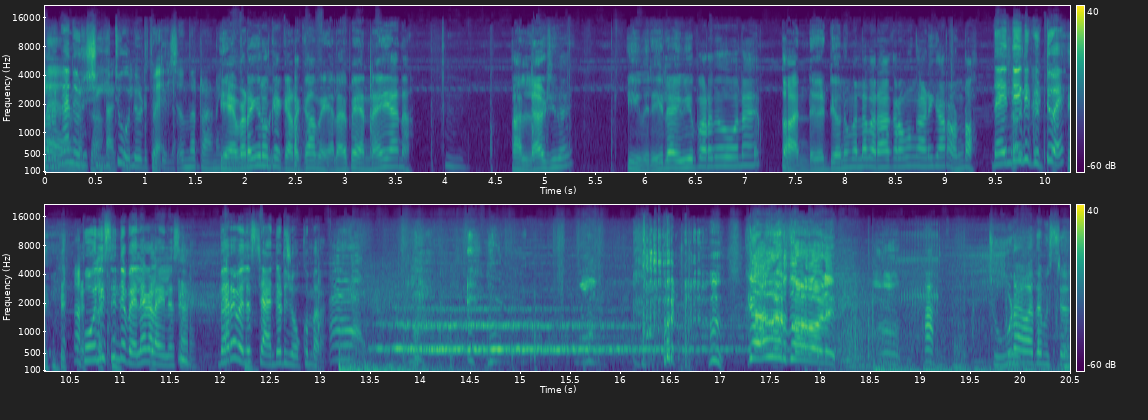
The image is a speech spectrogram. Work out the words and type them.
ഉറങ്ങാൻ ഒരു ഷീറ്റ് പോലും എടുത്തിട്ടില്ല. എവിടെങ്കിലുമൊക്കെ കിടക്കാൻ മേല. ഇപ്പൊ എന്നാ ചെയ്യാനാ? അല്ല ഇവർ ഈ ലൈവിൽ പറഞ്ഞതുപോലെ തന്റെ കെട്ടിയവനും വല്ല പരാക്രമം കാണിക്കാറുണ്ടോ? ദേ എന്തേലും കിട്ടുവേ. പോലീസിന്റെ വില കളയില്ല സാറേ. വേറെ വില സ്റ്റാൻഡേർഡ് ജോക്കും പറ. ചൂടാവാതെ മിസ്റ്റർ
